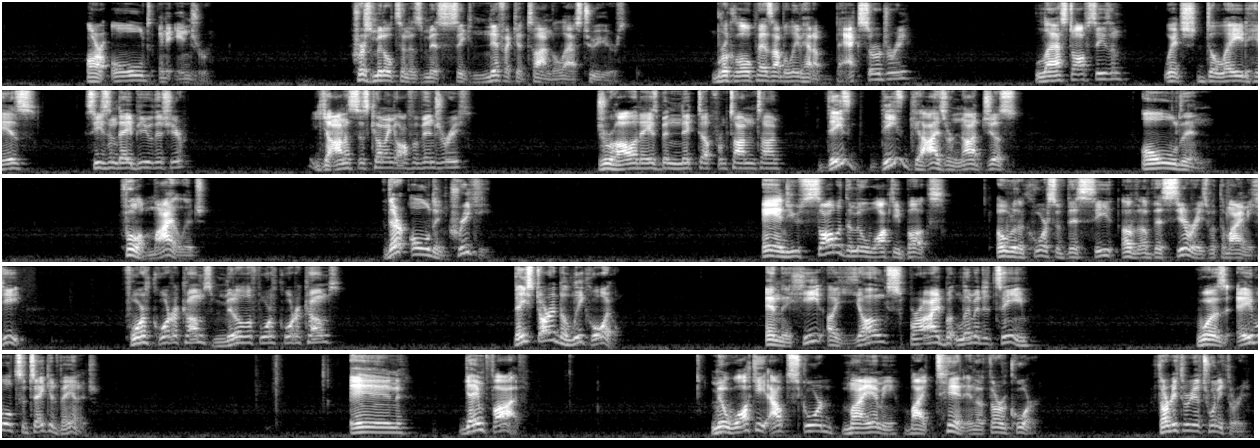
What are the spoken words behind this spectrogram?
are old and injured. Khris Middleton has missed significant time the last two years. Brook Lopez, I believe, had a back surgery last offseason, which delayed his season debut this year. Giannis is coming off of injuries. Jrue Holiday has been nicked up from time to time. These these guys are not just old and full of mileage. They're old and creaky. And you saw with the Milwaukee Bucks over the course of this se- of, of this series with the Miami Heat. Fourth quarter comes, middle of the fourth quarter comes. They started to leak oil. And the Heat, a young, spry, but limited team, was able to take advantage. In game five, Milwaukee outscored Miami by 10 in the third quarter 33 to 23.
